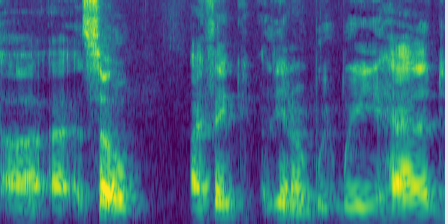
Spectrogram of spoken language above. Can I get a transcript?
uh, uh, so i think you know we, we had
